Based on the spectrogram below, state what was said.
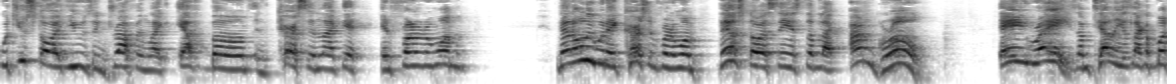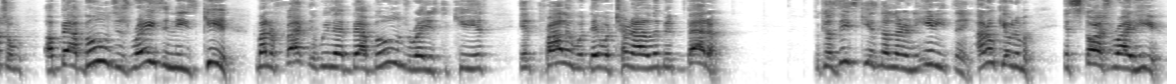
would you start using dropping like F bombs and cursing like that in front of the woman? Not only would they curse in front of the woman, they'll start saying stuff like, I'm grown. They ain't raised. I'm telling you, it's like a bunch of, of baboons is raising these kids. Matter of fact, if we let baboons raise the kids, it probably would they would turn out a little bit better. Because these kids not learning anything. I don't care what them. It starts right here.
